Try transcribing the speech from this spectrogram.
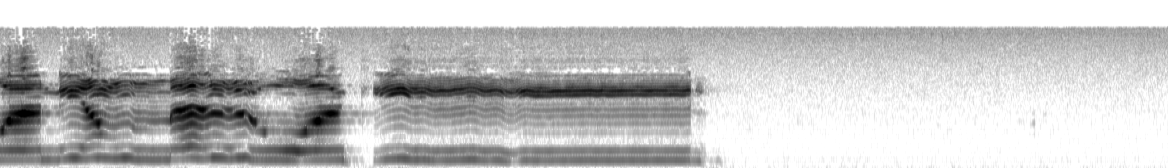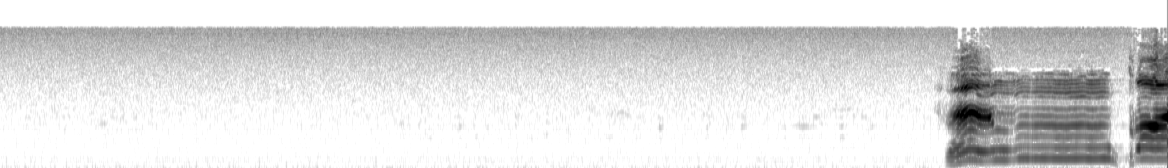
ونعم الوكيل. فانقلبوا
